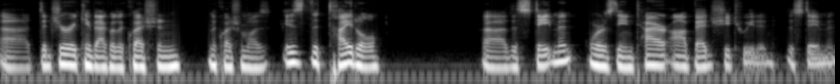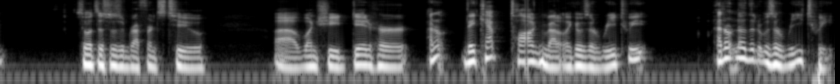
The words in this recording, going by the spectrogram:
Uh, the jury came back with a question, and the question was Is the title uh, the statement, or is the entire op ed she tweeted the statement? So, what this was in reference to uh, when she did her, I don't, they kept talking about it like it was a retweet. I don't know that it was a retweet.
